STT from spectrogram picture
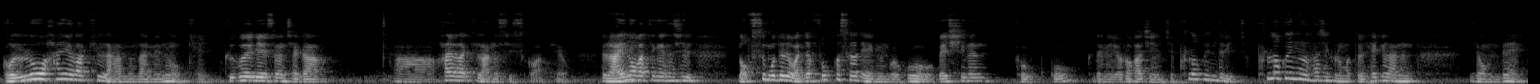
걸로 hierarchy를 나눈다면 오케이. 그거에 대해서는 제가 아, hierarchy를 나눌 수 있을 것 같아요. 라이노 같은 경우는 사실 NURBS 모델이 완전 포커스가 되어 있는 거고 mesh는 돕고 그 다음에 여러 가지 이제 plug-in들이 있죠. plug-in으로 사실 그런 것들을 해결하는 경우인데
